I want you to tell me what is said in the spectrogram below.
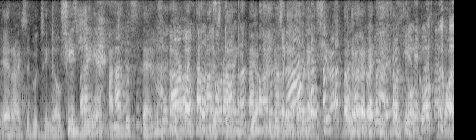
Era is a good singer. Okay? She's She brilliant. understand. Ah, tambah seorang lagi, Dia tambah seorang lagi. understand. Boleh Syirah? Okey, call.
